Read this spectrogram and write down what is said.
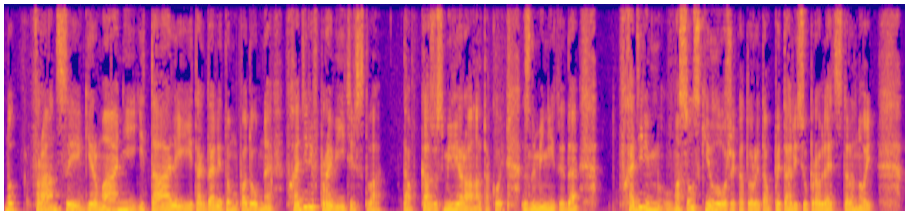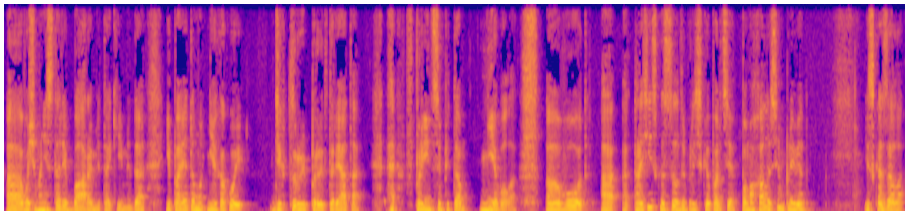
Ну, Франции, Германии, Италии и так далее и тому подобное, входили в правительство, там казус Миллерана такой знаменитый, да, входили в масонские ложи, которые там пытались управлять страной. А, в общем, они стали барами такими, да, и поэтому никакой диктатуры пролетариата в принципе там не было. А, вот. А Российская социал-демократическая партия помахала всем привет и сказала,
